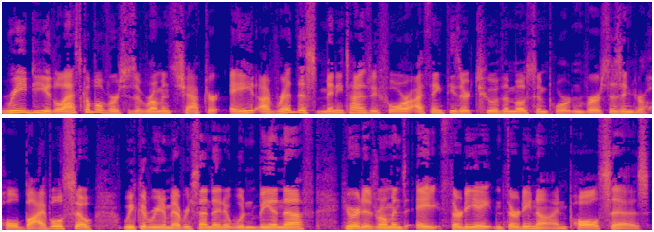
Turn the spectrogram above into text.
read to you the last couple of verses of Romans chapter 8. I've read this many times before. I think these are two of the most important verses in your whole Bible, so we could read them every Sunday and it wouldn't be enough. Here it is Romans 8 38 and 39. Paul says,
